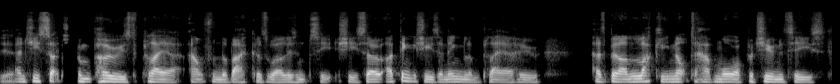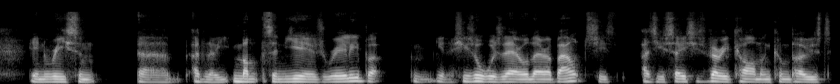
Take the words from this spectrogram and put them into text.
yeah. and she's such a composed player out from the back as well, isn't she? She so I think she's an England player who has been unlucky not to have more opportunities in recent uh, I don't know months and years really, but um, you know she's always there or thereabouts. She's as you say, she's very calm and composed,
